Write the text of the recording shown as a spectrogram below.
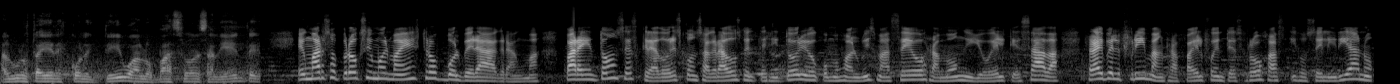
algunos talleres colectivos a los más sobresalientes. En marzo próximo el maestro volverá a Granma. Para entonces, creadores consagrados del territorio como Juan Luis Maceo, Ramón y Joel Quesada, Raibel Freeman, Rafael Fuentes Rojas y José Liriano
